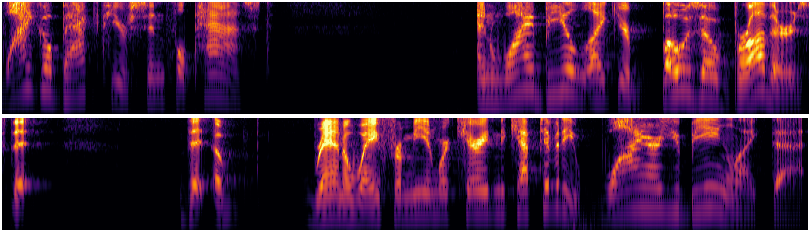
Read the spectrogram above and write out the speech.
why go back to your sinful past? And why be like your bozo brothers that, that uh, ran away from me and were carried into captivity? Why are you being like that?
